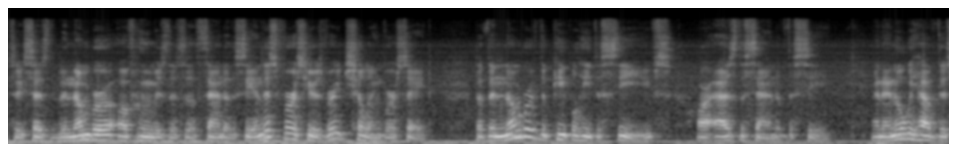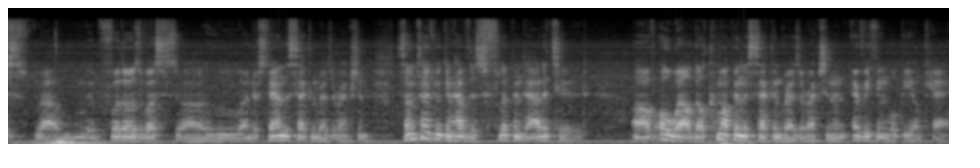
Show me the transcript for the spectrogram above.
So he says, the number of whom is the sand of the sea. And this verse here is very chilling, verse 8, that the number of the people he deceives are as the sand of the sea. And I know we have this, uh, for those of us uh, who understand the second resurrection, sometimes we can have this flippant attitude of, oh, well, they'll come up in the second resurrection and everything will be okay.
